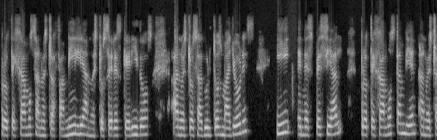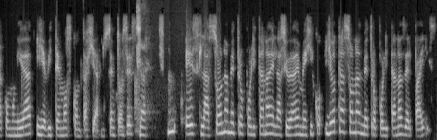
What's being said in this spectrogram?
protejamos a nuestra familia, a nuestros seres queridos, a nuestros adultos mayores y en especial protejamos también a nuestra comunidad y evitemos contagiarnos. Entonces, es la zona metropolitana de la Ciudad de México y otras zonas metropolitanas del país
